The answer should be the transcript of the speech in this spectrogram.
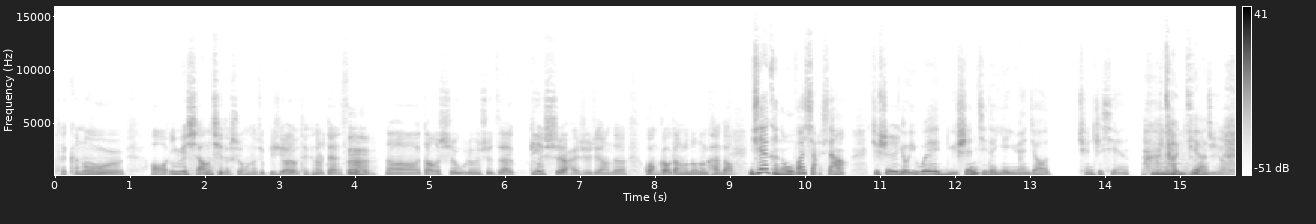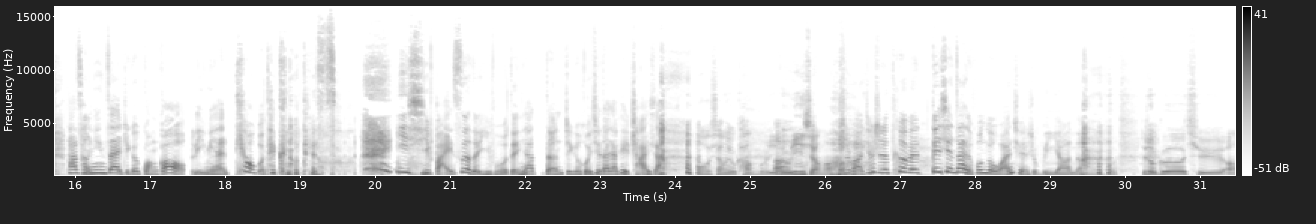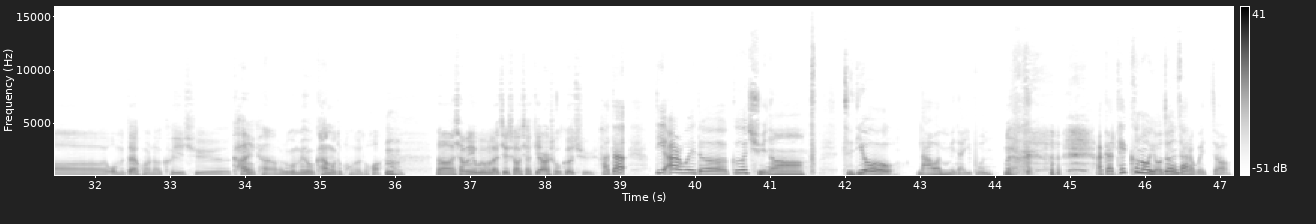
techno。 哦，音乐响起的时候呢，就必须要有 techno dance。嗯，那当时无论是在电视还是这样的广告当中都能看到。你现在可能无法想象，就是有一位女神级的演员叫全智贤，曾经她曾经在这个广告里面跳过 techno dance。一袭白色的衣服，等一下，等这个回去大家可以查一下。好像有看过，有印象啊，是吧？就是特别跟现在的风格完全是不一样的。这首歌曲啊，我们待会儿呢可以去看一看，如果没有看过的朋友的话。嗯，那下面也为我们来介绍一下第二首歌曲。好的，第二位的歌曲呢，드디어나왔습니다一분 네， 아까테크노여전사라고했죠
